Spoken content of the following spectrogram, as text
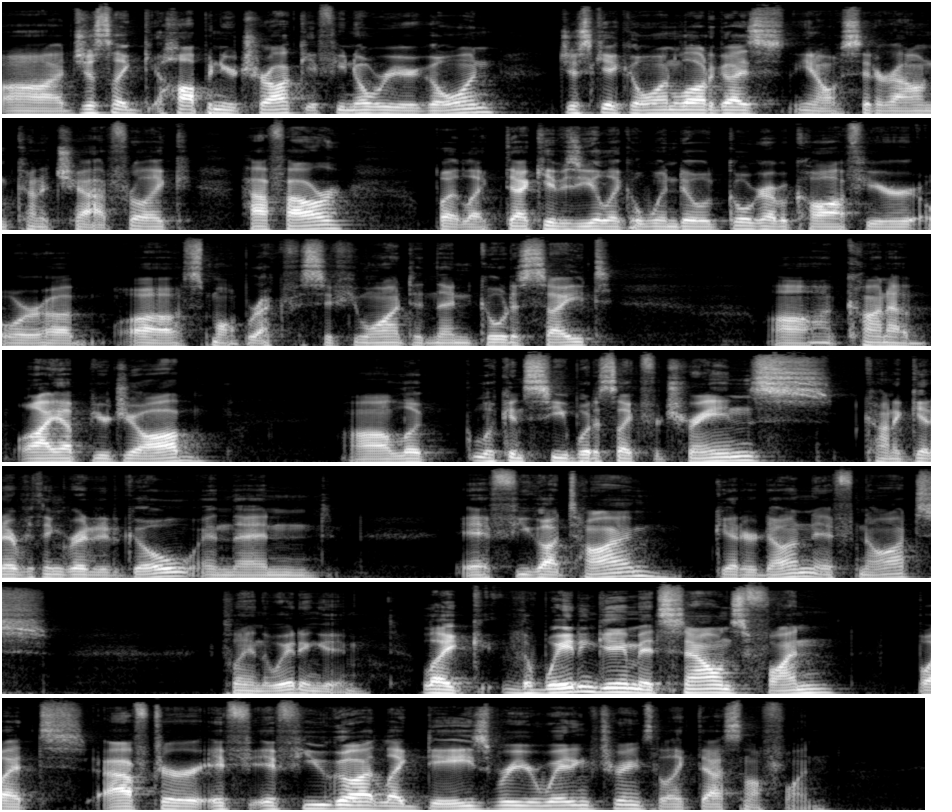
Uh, just like hop in your truck if you know where you're going. Just get going. A lot of guys, you know, sit around, kind of chat for like half hour. But like that gives you like a window. Go grab a coffee or, or a, a small breakfast if you want, and then go to site. Uh, kind of eye up your job uh, look look and see what it's like for trains kind of get everything ready to go and then If you got time, get her done. If not, playing the waiting game. Like the waiting game, it sounds fun, but after if if you got like days where you're waiting for trains, like that's not fun,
